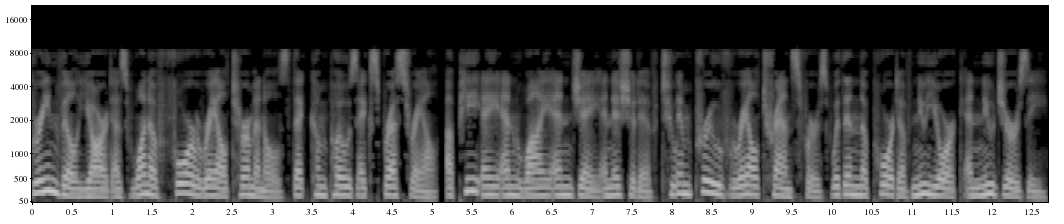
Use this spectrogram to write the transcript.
Greenville Yard is one of four rail terminals that compose Expressrail, a PANYNJ initiative to improve rail transfers within the Port of New York and New Jersey.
